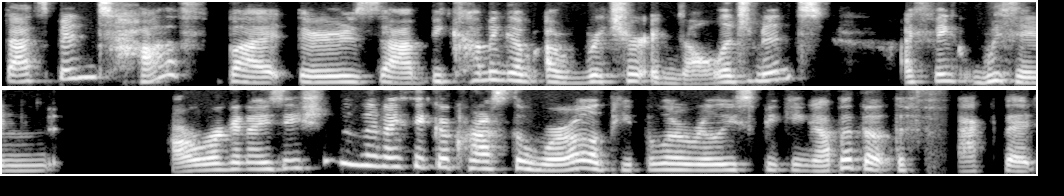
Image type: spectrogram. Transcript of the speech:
That's been tough, but there's uh, becoming a, a richer acknowledgement, I think, within our organization. And then I think across the world, people are really speaking up about the fact that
